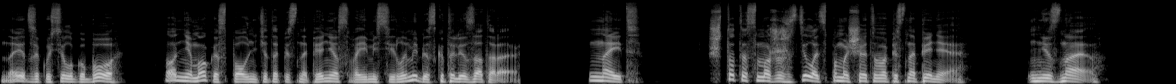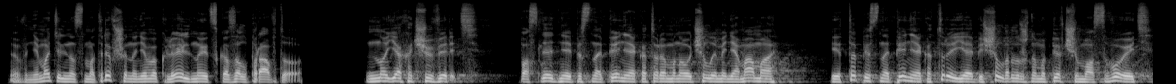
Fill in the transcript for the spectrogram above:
Нейт закусил губу. Он не мог исполнить это песнопение своими силами без катализатора. Нейт, что ты сможешь сделать с помощью этого песнопения? Не знаю. Внимательно смотревший на него Клюэль Нейт сказал правду. Но я хочу верить. Последнее песнопение, которому научила меня мама, и то песнопение, которое я обещал радужному певчему освоить,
